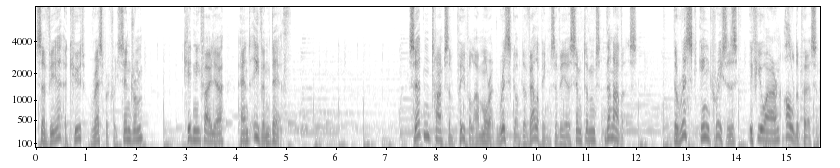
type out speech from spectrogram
severe acute respiratory syndrome, kidney failure and even death. Certain types of people are more at risk of developing severe symptoms than others. The risk increases if you are an older person,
